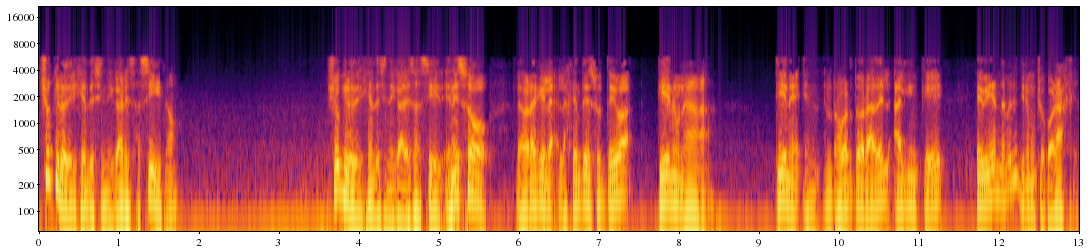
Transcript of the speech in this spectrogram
Yo quiero dirigentes sindicales así, ¿no? Yo quiero dirigentes sindicales así. En eso, la verdad que la, gente de Suteba tiene una. Tiene en, Roberto Baradel alguien que, evidentemente, tiene mucho coraje.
